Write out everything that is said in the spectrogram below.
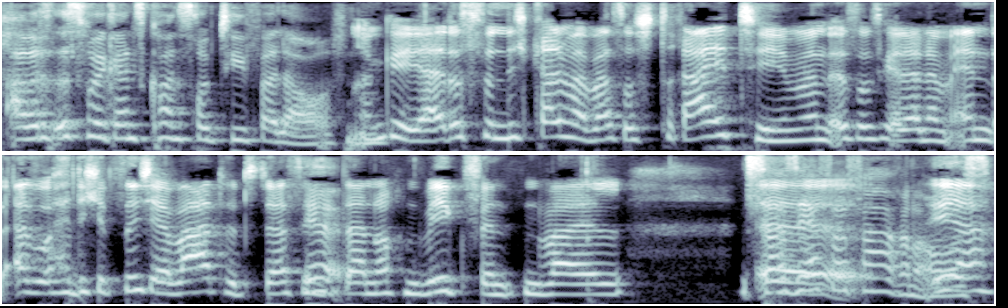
Aber das ist wohl ganz konstruktiv verlaufen. Okay, ja, das finde ich gerade mal bei so Streitthemen ist es ja dann am Ende, also hätte ich jetzt nicht erwartet, dass sie ja. da noch einen Weg finden, weil es sah äh, sehr verfahren aus. Ja,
